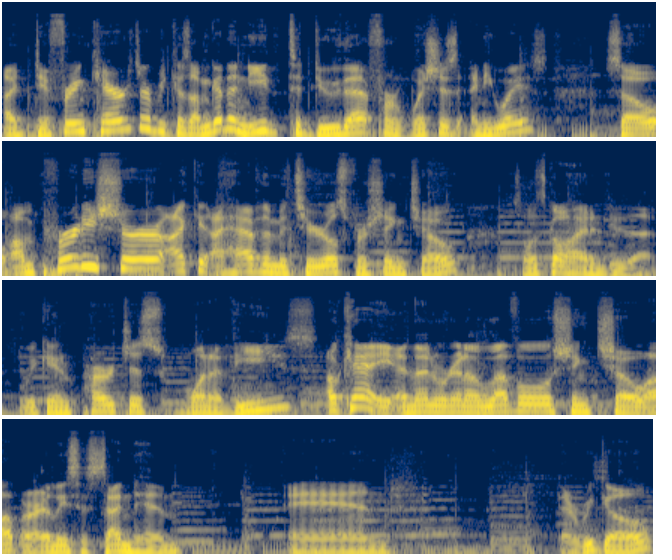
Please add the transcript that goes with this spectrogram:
a different character because I'm gonna need to do that for wishes anyways. So I'm pretty sure I can I have the materials for Xingqiu. So let's go ahead and do that. We can purchase one of these. Okay, and then we're gonna level Xingqiu up, or at least ascend him. And there we go.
